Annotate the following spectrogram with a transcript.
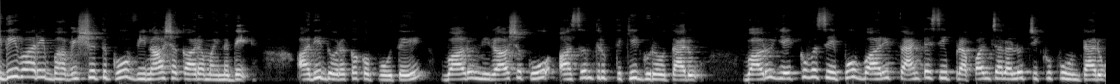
ఇది వారి భవిష్యత్తుకు వినాశకారమైనది. అది దొరకకపోతే వారు నిరాశకు అసంతృప్తికి గురవుతారు. వారు ఎక్కువసేపు వారి ఫ్యాంటసీ ప్రపంచాలలో చిక్కుకు ఉంటారు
